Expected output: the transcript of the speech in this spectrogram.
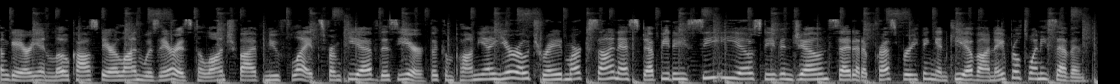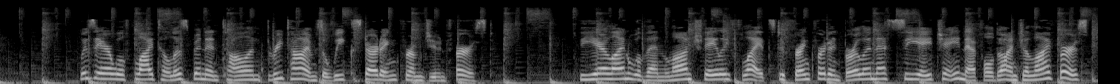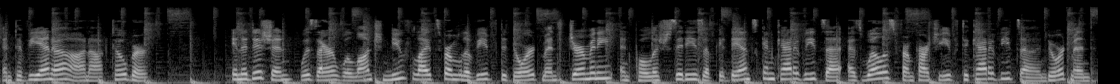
Hungarian low-cost airline Wizz Air is to launch five new flights from Kiev this year, the Compania Euro trademark sign-S deputy CEO Stephen Jones said at a press briefing in Kiev on April 27. Wizz Air will fly to Lisbon and Tallinn three times a week starting from June 1. The airline will then launch daily flights to Frankfurt and Berlin SCHA Nefeld on July 1, and to Vienna on October. In addition, Wizz Air will launch new flights from Lviv to Dortmund, Germany, and Polish cities of Gdansk and Katowice, as well as from Kharkiv to Katowice and Dortmund.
